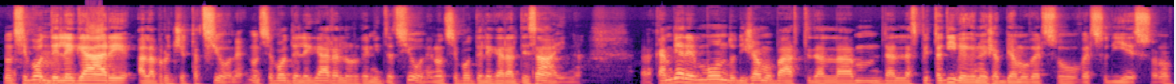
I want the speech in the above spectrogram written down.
Non si può mm. delegare alla progettazione, non si può delegare all'organizzazione, non si può delegare al design cambiare il mondo, diciamo, parte dalla, dalle aspettative che noi abbiamo verso, verso di esso, no?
